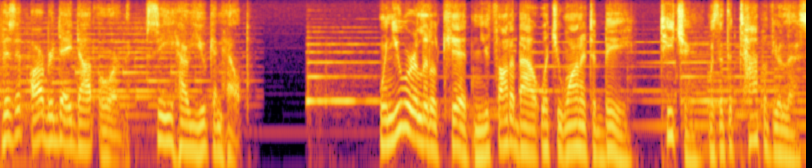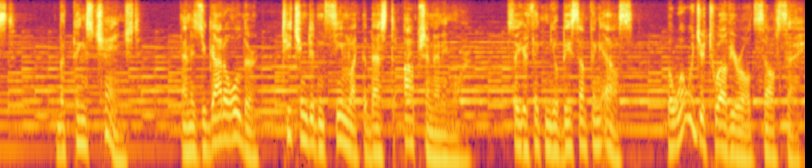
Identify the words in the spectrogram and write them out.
Visit arborday.org. See how you can help. When you were a little kid and you thought about what you wanted to be, teaching was at the top of your list. But things changed. And as you got older, teaching didn't seem like the best option anymore. So you're thinking you'll be something else. But what would your 12 year old self say?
